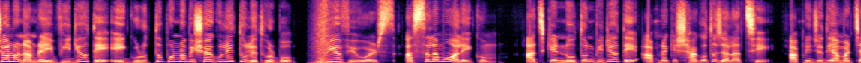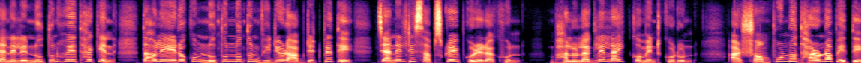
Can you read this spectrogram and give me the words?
চলুন আমরা এই ভিডিওতে এই গুরুত্বপূর্ণ বিষয়গুলি তুলে ধরব। প্রিয় ভিউয়ার্স, আসসালামু আলাইকুম। আজকের নতুন ভিডিওতে আপনাকে স্বাগত জানাচ্ছি। আপনি যদি আমার চ্যানেলে নতুন হয়ে থাকেন, তাহলে এরকম নতুন নতুন ভিডিওর আপডেট পেতে চ্যানেলটি সাবস্ক্রাইব করে রাখুন। ভালো লাগলে লাইক, কমেন্ট করুন। আর সম্পূর্ণ ধারণা পেতে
